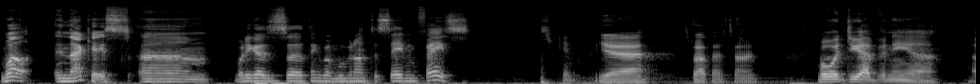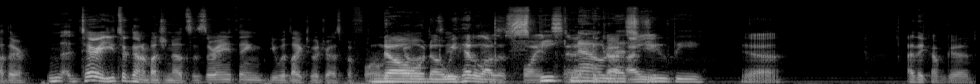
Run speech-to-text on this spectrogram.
Well, in that case, um, what do you guys uh, think about moving on to Saving Face? Yeah it's about that time Well, would- do you have any uh, other? N- Terry, you took down a bunch of notes. Is there anything you would like to address before? we go no on no we Saving hit a lot of Face? those points Speak now, think I- lest I- you be. yeah i think i'm good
